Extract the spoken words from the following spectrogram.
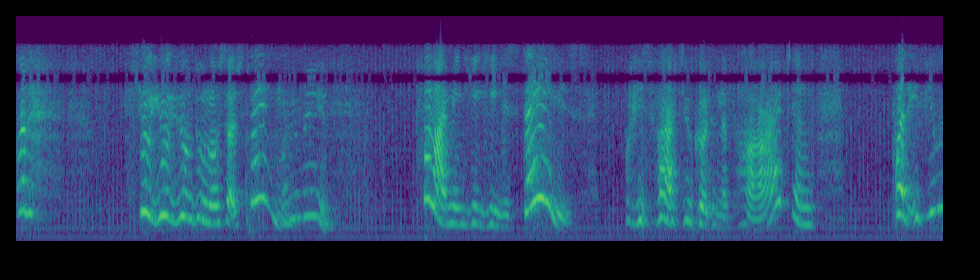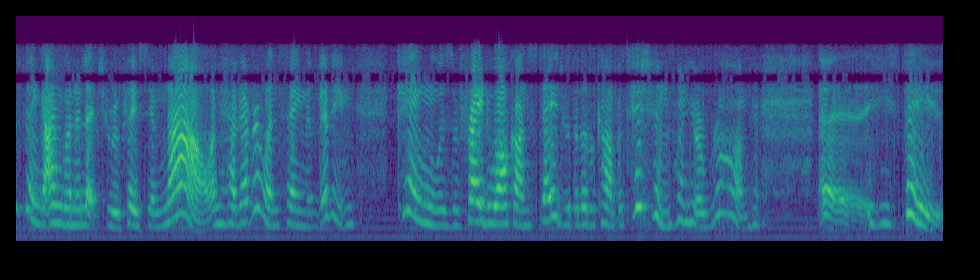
Well, you, you, you do no such thing. What do you mean? Well, I mean, he, he stays. Well, he's far too good in the part, and... Well, if you think I'm going to let you replace him now and have everyone saying that Vivian King was afraid to walk on stage with a little competition, well, you're wrong. Uh, he stays,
